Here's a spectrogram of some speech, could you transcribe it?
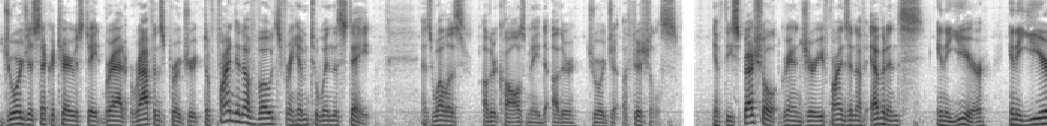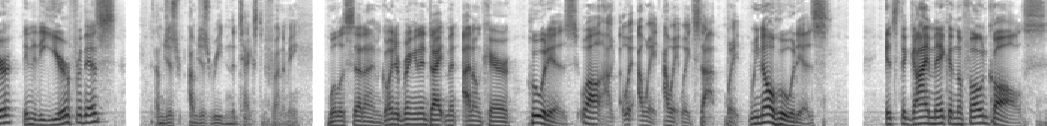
Georgia Secretary of State Brad Raffensperger to find enough votes for him to win the state, as well as other calls made to other Georgia officials. If the special grand jury finds enough evidence in a year, in a year, they need a year for this. I'm just I'm just reading the text in front of me. Willis said, "I'm going to bring an indictment. I don't care who it is." Well, I, wait, I wait, I wait, wait, stop, wait. We know who it is. It's the guy making the phone calls,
